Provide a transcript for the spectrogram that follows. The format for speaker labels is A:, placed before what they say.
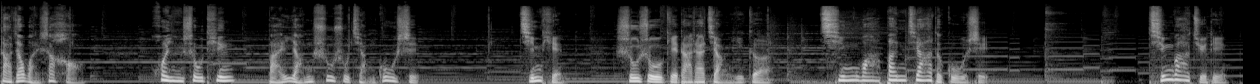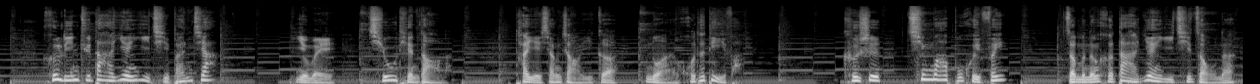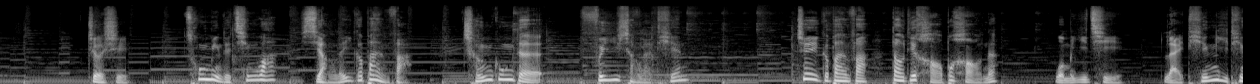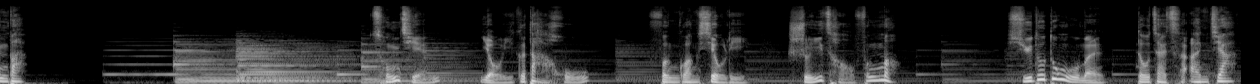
A: 大家晚上好，欢迎收听白羊叔叔讲故事。今天，叔叔给大家讲一个青蛙搬家的故事。青蛙决定和邻居大雁一起搬家，因为秋天到了，它也想找一个暖和的地方。可是青蛙不会飞，怎么能和大雁一起走呢？这时，聪明的青蛙想了一个办法。成功的飞上了天，这个办法到底好不好呢？我们一起来听一听吧。从前有一个大湖，风光秀丽，水草丰茂，许多动物们都在此安家。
